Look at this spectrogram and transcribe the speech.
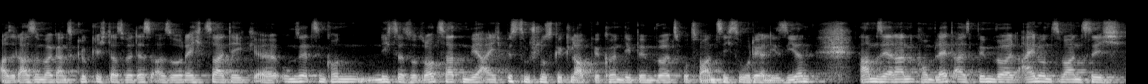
Also da sind wir ganz glücklich, dass wir das also rechtzeitig umsetzen konnten. Nichtsdestotrotz hatten wir eigentlich bis zum Schluss geglaubt, wir können die BIM World 2020 so realisieren. Haben sie ja dann komplett komplett als BIM World 21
